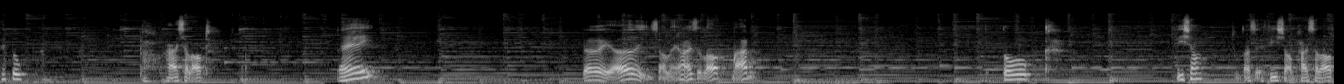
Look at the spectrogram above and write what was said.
tiếp tục. Hai slot đấy. Trời ơi, sao lại hai slot bán tiếp tục. Phi shop. Chúng ta sẽ phi shop hai slot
